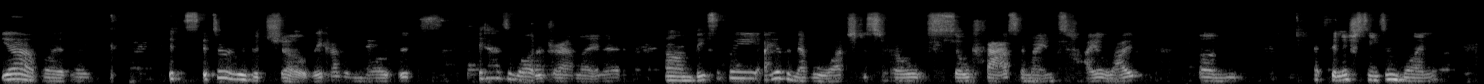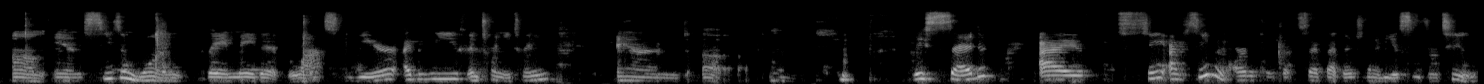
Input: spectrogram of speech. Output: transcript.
Yeah, but like, it's it's a really good show. They have a lot. It's it has a lot of drama in it. Um, basically, I have never watched a show so fast in my entire life. Um, I finished season one, um, and season one they made it last year, I believe, in 2020, and uh, they said I've seen I've seen an article that said that there's going to be a season two,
